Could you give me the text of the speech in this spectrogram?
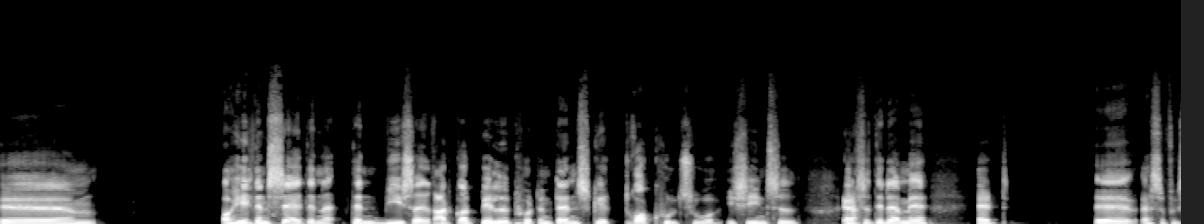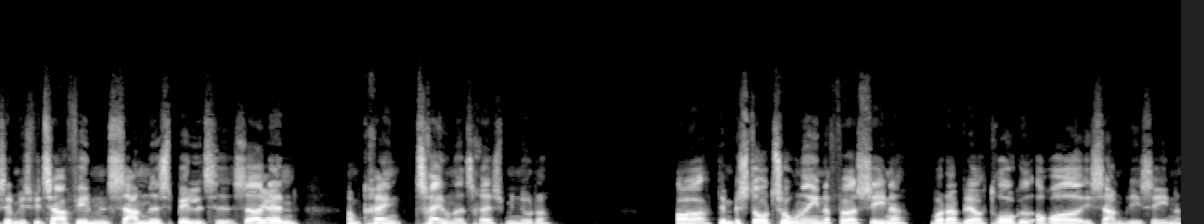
Øhm, og hele den serie, den, er, den viser et ret godt billede på den danske drukkultur i sin tid. Ja. Altså det der med, at øh, altså for eksempel, hvis vi tager filmens samlede spilletid, så er ja. den omkring 360 minutter. Og den består af 241 scener, hvor der bliver drukket og røget i samtlige scener.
